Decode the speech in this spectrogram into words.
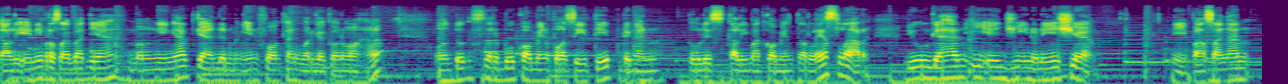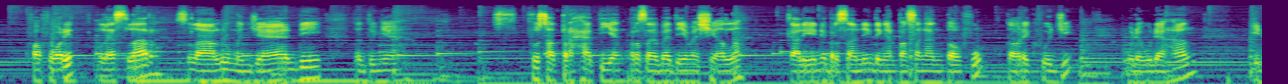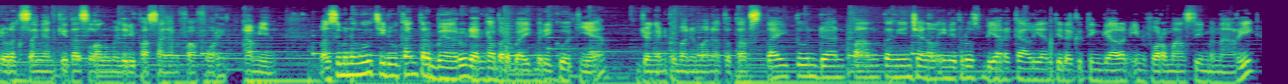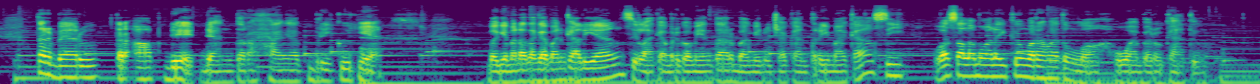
Kali ini persahabatnya mengingatkan dan menginfokan warga Konoha untuk serbu komen positif dengan tulis kalimat komentar Leslar di unggahan IEG Indonesia. Nih, pasangan favorit Leslar selalu menjadi tentunya pusat perhatian persahabat ya Masya Allah. Kali ini bersanding dengan pasangan Tofu, Torik Fuji. Mudah-mudahan idola kesayangan kita selalu menjadi pasangan favorit. Amin. Masih menunggu cidukan terbaru dan kabar baik berikutnya. Jangan ke mana-mana tetap stay tune dan pantengin channel ini terus biar kalian tidak ketinggalan informasi menarik, terbaru, terupdate, dan terhangat berikutnya. Bagaimana tanggapan kalian? Silahkan berkomentar. Bang Min ucapkan terima kasih. Wassalamualaikum warahmatullahi wabarakatuh.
